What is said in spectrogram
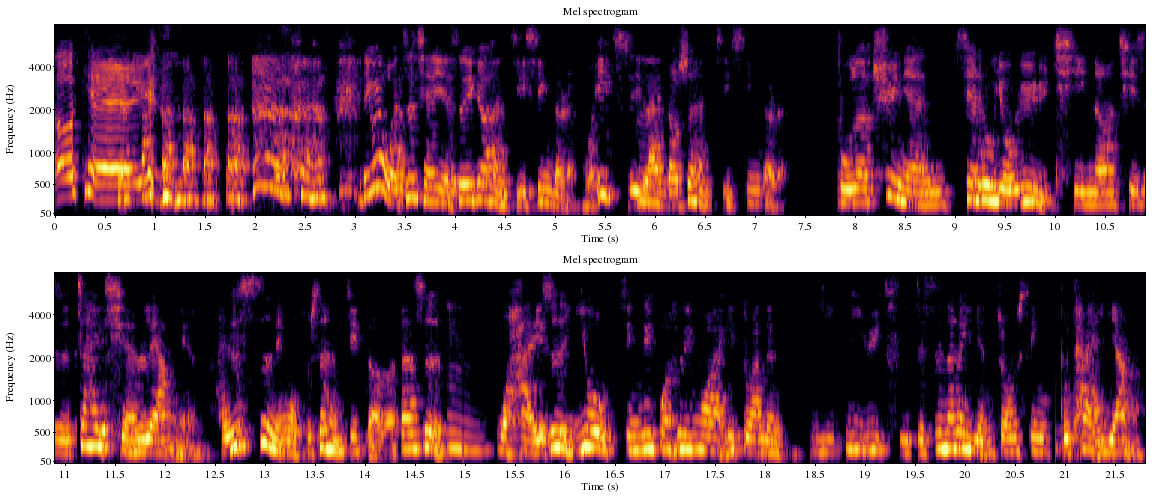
OK，因为我之前也是一个很急性的人，我一直以来都是很急性的人。除了去年陷入忧郁期呢，其实在前两年还是四年，我不是很记得了。但是，嗯，我还是又经历过另外一端的抑抑郁期，只是那个严重性不太一样。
